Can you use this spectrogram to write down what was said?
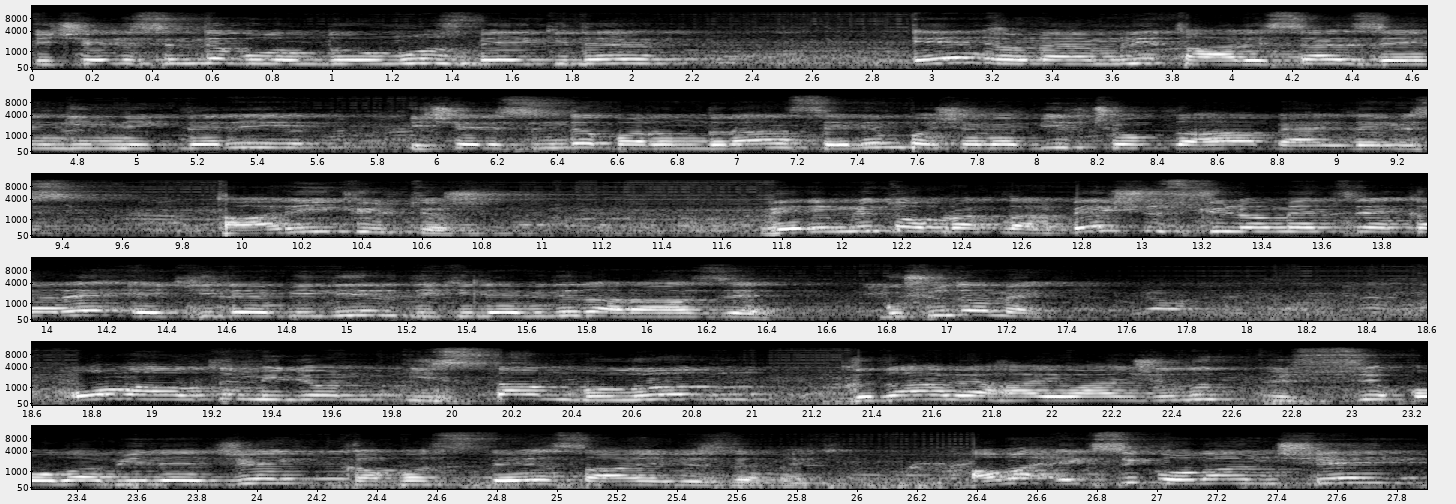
içerisinde bulunduğumuz belki de en önemli tarihsel zenginlikleri içerisinde barındıran Selimpaşa ve birçok daha beldemiz. Tarihi kültür, verimli topraklar, 500 kilometre kare ekilebilir, dikilebilir arazi. Bu şu demek, 16 milyon İstanbul'un gıda ve hayvancılık üssü olabilecek kapasiteye sahibiz demek. Ama eksik olan şey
